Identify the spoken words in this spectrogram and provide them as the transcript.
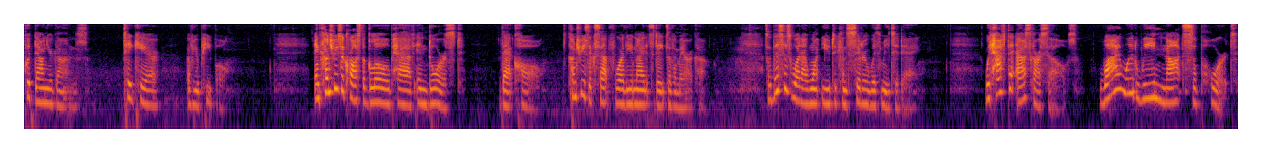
Put down your guns. Take care of your people. And countries across the globe have endorsed that call. Countries except for the United States of America. So, this is what I want you to consider with me today. We have to ask ourselves why would we not support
